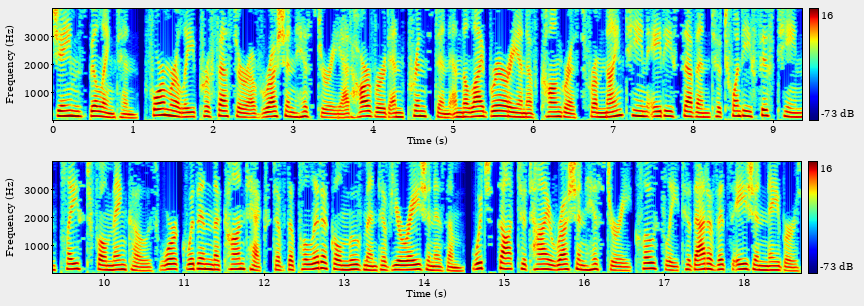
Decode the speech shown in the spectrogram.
James Billington, formerly professor of Russian history at Harvard and Princeton and the Librarian of Congress from 1987 to 2015 placed Fomenko's work within the context of the political movement of Eurasianism, which sought to tie Russian history closely to that of its Asian neighbors.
